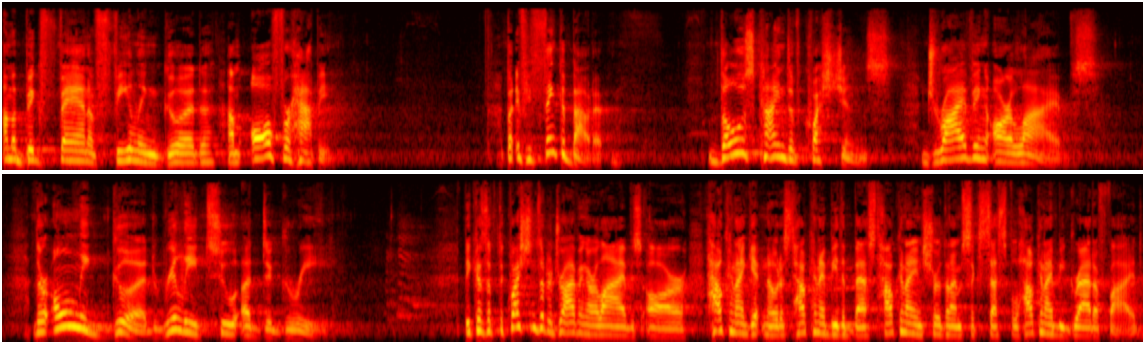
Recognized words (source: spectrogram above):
I'm a big fan of feeling good. I'm all for happy. But if you think about it, those kind of questions driving our lives, they're only good really to a degree. Because if the questions that are driving our lives are how can I get noticed? How can I be the best? How can I ensure that I'm successful? How can I be gratified?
